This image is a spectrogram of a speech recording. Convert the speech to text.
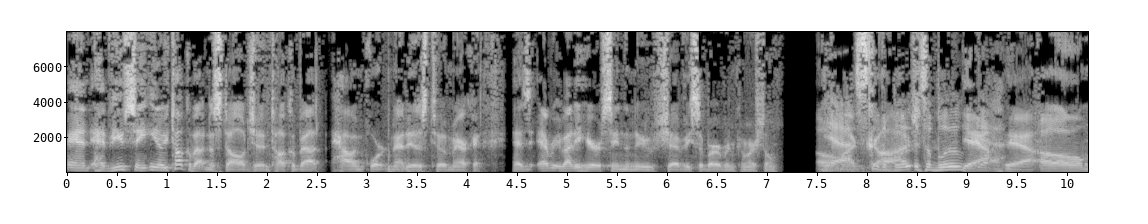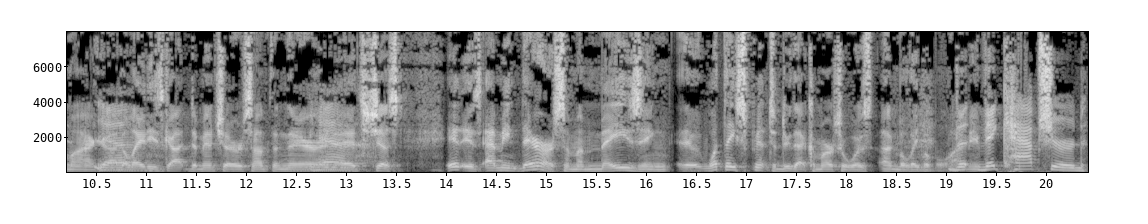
And have you seen, you know, you talk about nostalgia and talk about how important that is to America. Has everybody here seen the new Chevy Suburban commercial? Oh Yeah, my it's gosh. blue- it's the blue? Yeah, yeah. Yeah. Oh my god. Yeah. The lady's got dementia or something there and it's just it is I mean there are some amazing uh, what they spent to do that commercial was unbelievable. The- I mean they captured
